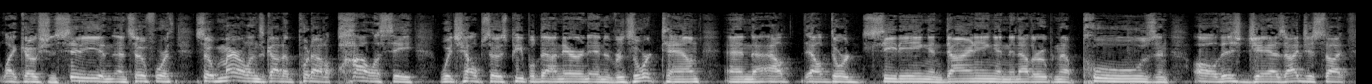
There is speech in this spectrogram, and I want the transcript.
like Ocean City and, and so forth. So Maryland's got to put out a policy which helps those people down there in, in the resort town and uh, out, outdoor seating and dining, and now they're opening up pools and all this jazz. I just thought,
